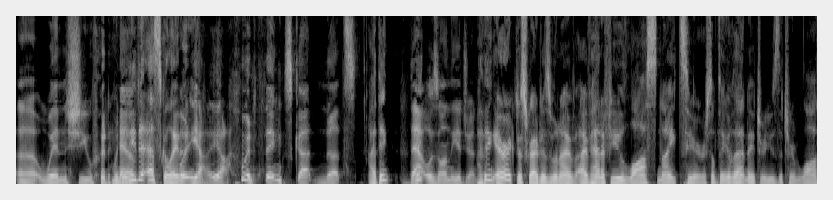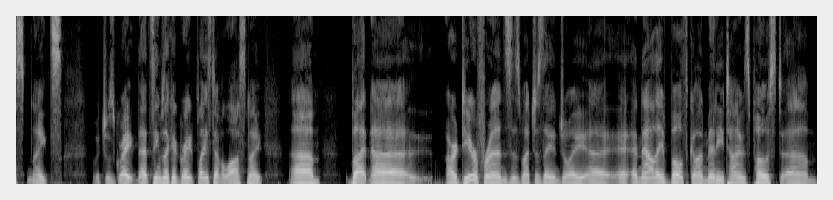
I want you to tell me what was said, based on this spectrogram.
uh, when she would When have, you need to escalate when, it. yeah yeah when things got nuts I think that was on the agenda I think Eric described it as when I've I've had a few lost nights here or something of that nature. Use the term lost nights, which was great. That seems like a great place to have a lost night. Um, but uh, our dear friends, as much as they enjoy, uh, and now they've both gone many times post um,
